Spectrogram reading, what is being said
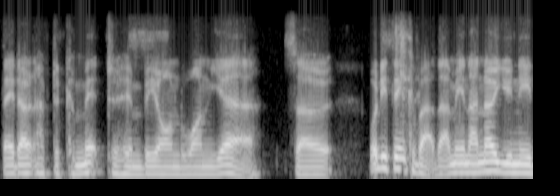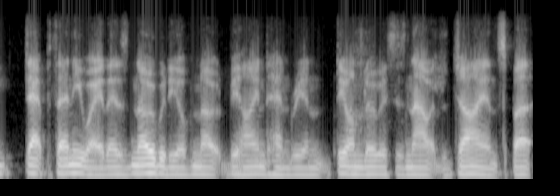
they don't have to commit to him beyond one year. So, what do you think about that? I mean, I know you need depth anyway. There's nobody of note behind Henry, and Dion Lewis is now at the Giants. But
